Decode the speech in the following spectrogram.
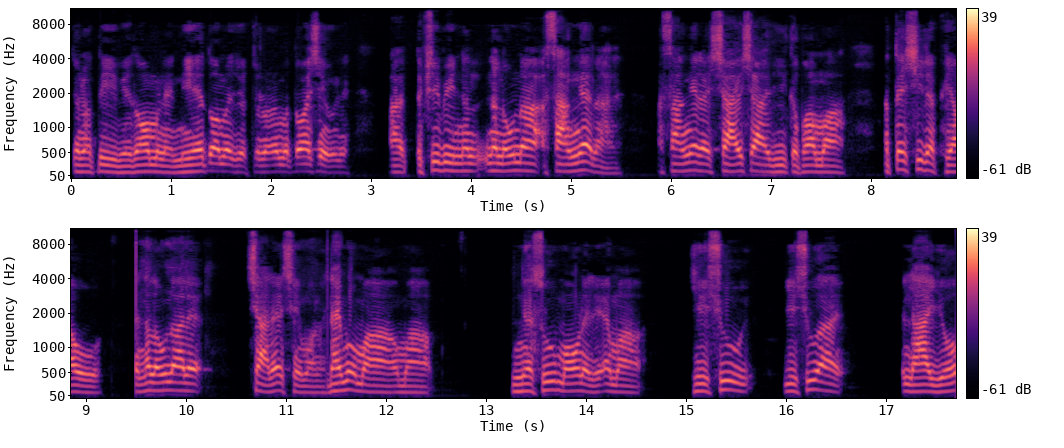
ကျွန်တော်တည်ဘယ်သွားမလဲနေရဲသွားမယ်ဆိုတော့ကျွန်တော်လည်းမသွားရှင်ဘူးလေအာတဖြည်းဖြည်းနှလုံးသားအစာငက်လာတယ်အစာငက်လဲရှာရှာဒီကဘာမှာအသက်ရှိတဲ့ဖះကိုနှလုံးသားနဲ့ရှာတဲ့အချိန်မှာလိုက်ပေါ်မှာဟိုမှာငဆူးမောင်းတယ်လေအဲ့မှာယေရှုယေရှုက အနာရော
